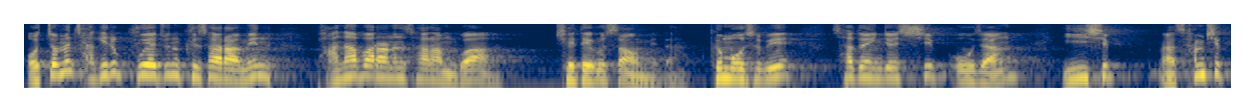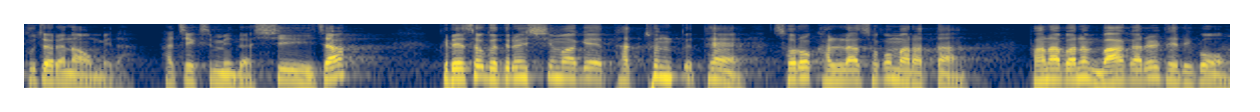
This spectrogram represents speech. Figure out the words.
어쩌면 자기를 구해준 그 사람인 바나바라는 사람과 제대로 싸웁니다. 그 모습이 사도행전 15장 20, 아, 39절에 나옵니다. 같이 읽습니다. 시작. 그래서 그들은 심하게 다툰 끝에 서로 갈라서고 말았다. 바나바는 마가를 데리고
